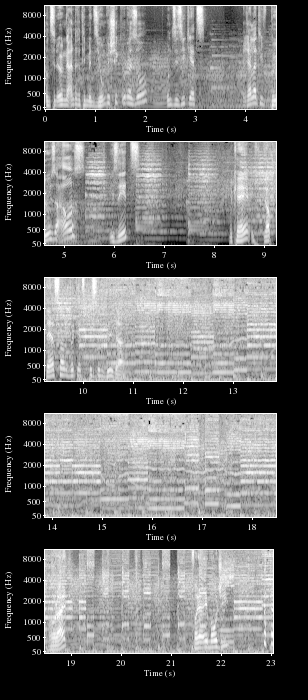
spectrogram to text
uns in irgendeine andere Dimension geschickt oder so. Und sie sieht jetzt relativ böse aus. Ihr seht's. Okay, ich glaube, der Song wird jetzt ein bisschen wilder. Alright. Feuer-Emoji.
